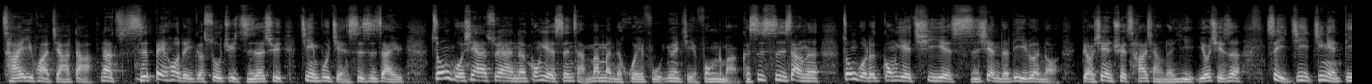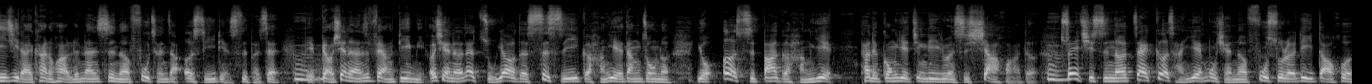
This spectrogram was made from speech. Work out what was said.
差异化加大，那是背后的一个数据值得去进一步检视，是在于中国现在虽然呢工业生产慢慢的恢复，因为解封了嘛，可是事实上呢，中国的工业企业实现的利润哦。表现却差强人意，尤其是是以今今年第一季来看的话，仍然是呢负成长二十一点四 percent，表现仍然是非常低迷，而且呢，在主要的四十一个行业当中呢，有二十八个行业。它的工业净利润是下滑的，所以其实呢，在各产业目前呢复苏的力道，或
